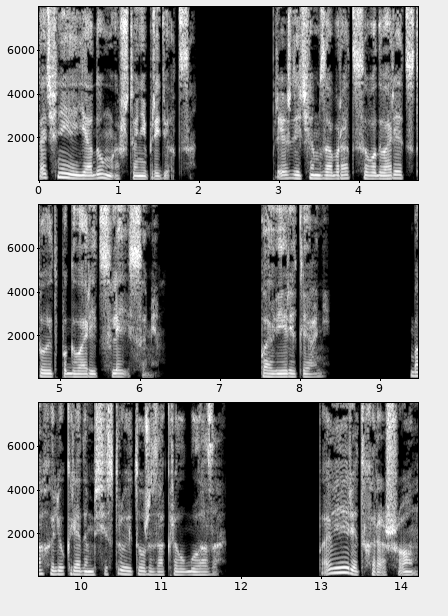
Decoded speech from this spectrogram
Точнее, я думаю, что не придется. Прежде чем забраться во дворец, стоит поговорить с Лейсами. Поверят ли они? Баха лег рядом с сестрой и тоже закрыл глаза. «Поверят, хорошо»,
